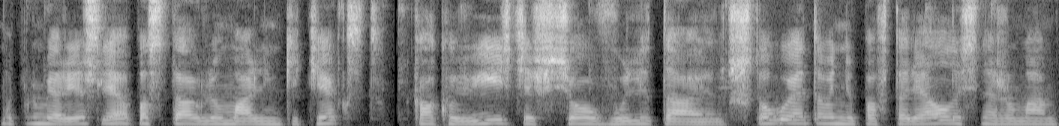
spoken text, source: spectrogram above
Например, если я поставлю маленький текст, как вы видите, все вылетает. Чтобы этого не повторялось, нажимаем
